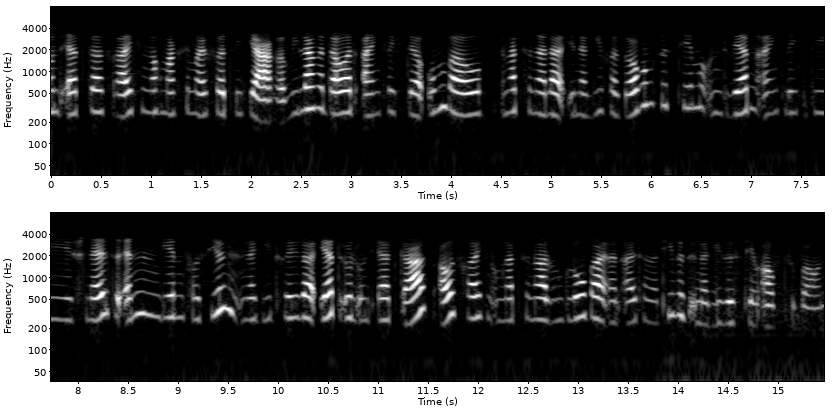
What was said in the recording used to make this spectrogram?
und Erdgas reichen noch maximal 40 Jahre. Wie lange dauert eigentlich der Umbau nationaler Energieversorgungssysteme und werden eigentlich die schnell zu Ende gehenden fossilen Energieträger Erdöl und Erdgas ausreichen, um national und global ein alternatives Energiesystem aufzubauen?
